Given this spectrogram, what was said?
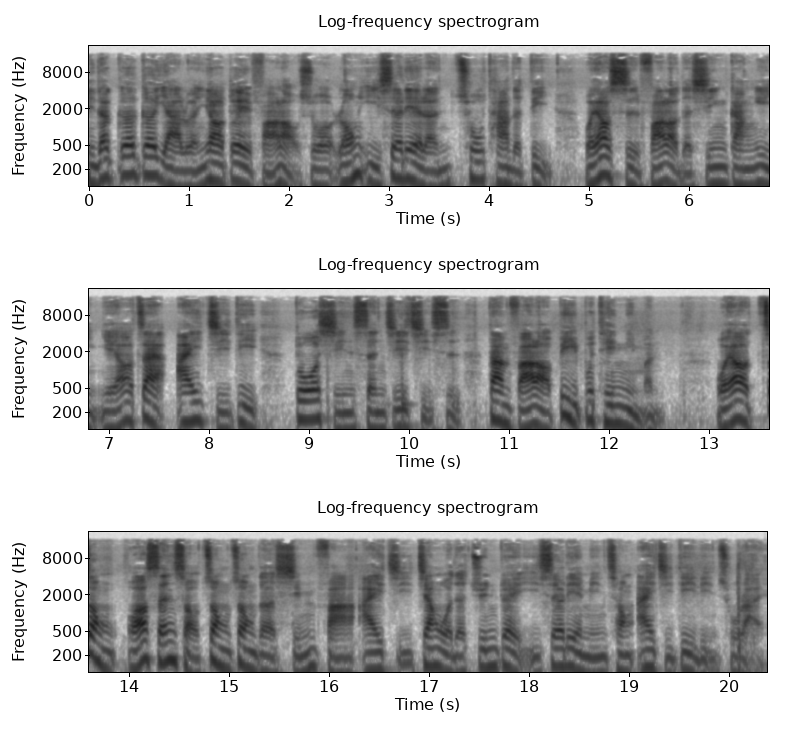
你的哥哥亚伦要对法老说：容以色列人出他的地。我要使法老的心刚硬，也要在埃及地多行神迹奇事，但法老必不听你们。我要重，我要伸手重重的刑罚埃及，将我的军队以色列民从埃及地领出来。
